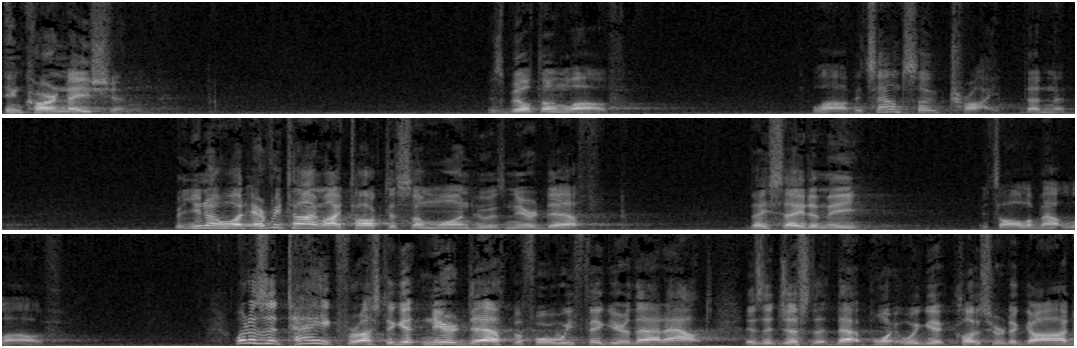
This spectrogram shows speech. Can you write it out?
incarnation is built on love. Love. It sounds so trite, doesn't it? But you know what? Every time I talk to someone who is near death, they say to me, it's all about love. What does it take for us to get near death before we figure that out? Is it just at that point we get closer to God,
